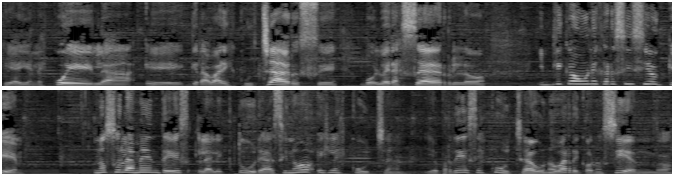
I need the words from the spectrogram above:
que hay en la escuela, eh, grabar, escucharse, volver a hacerlo, implica un ejercicio que no solamente es la lectura, sino es la escucha. Y a partir de esa escucha uno va reconociendo.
